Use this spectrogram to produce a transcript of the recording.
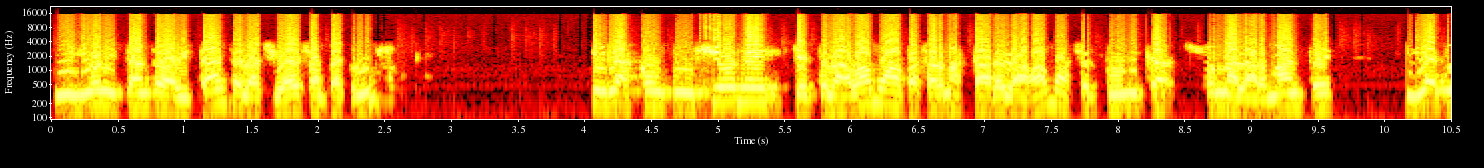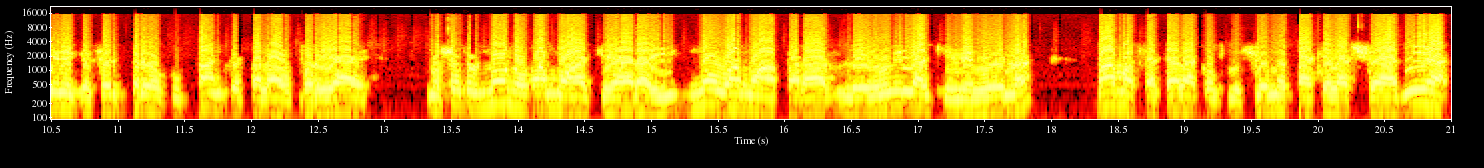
millón y tanto de habitantes de la ciudad de Santa Cruz. Y las conclusiones que te las vamos a pasar más tarde, las vamos a hacer públicas, son alarmantes y ya tiene que ser preocupante para las autoridades. Nosotros no nos vamos a quedar ahí, no vamos a parar, le duela a quien le duela, vamos a sacar las conclusiones para que la ciudadanía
